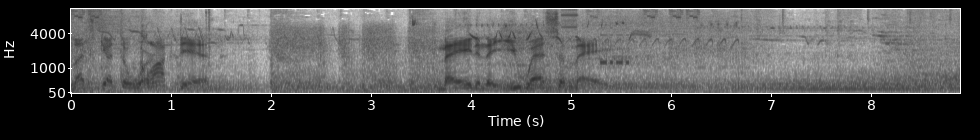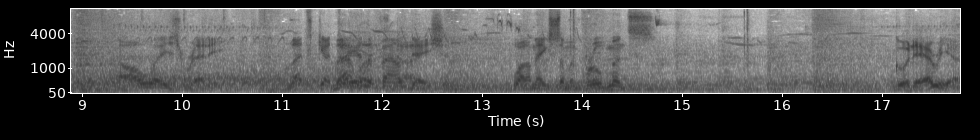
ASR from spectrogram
Let's get to work. Locked in. Made in the US of A. Always ready. Let's get laying the foundation. Want to make some improvements? Good area.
